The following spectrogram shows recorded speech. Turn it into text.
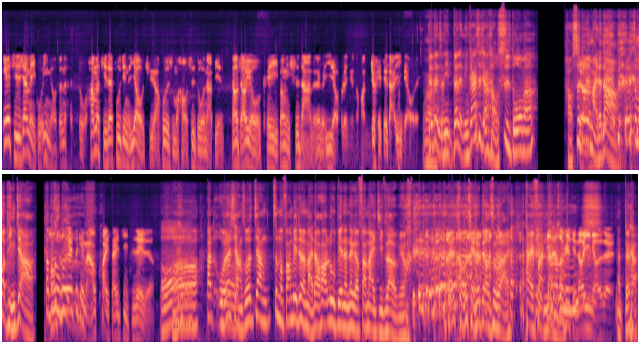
因为其实现在美国疫苗真的很多，他们其实，在附近的药局啊，或者什么好事多那边，然后只要有可以帮你施打的那个医疗人员的话，你就可以直接打疫苗了。等等，你等等，你刚才是讲好事多吗？好事多也买得到，这么平价。它不是应该是可以买到快筛剂之类的哦。哦，啊，我在想说，这样这么方便就能买到的话，路边的那个贩卖机不知道有没有，来 投钱就掉出来，太泛滥了。到时候可以捡到疫苗，对不对？啊，对啊。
